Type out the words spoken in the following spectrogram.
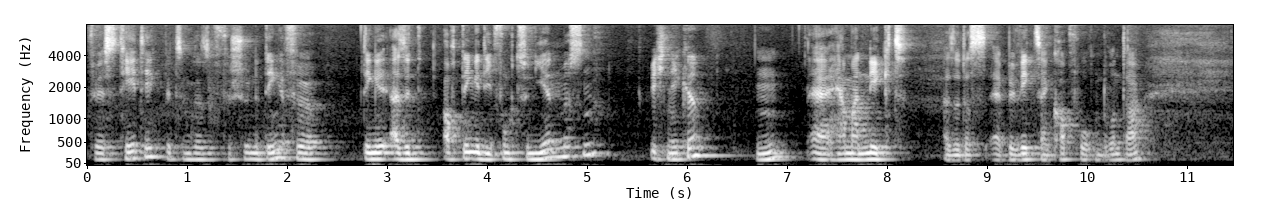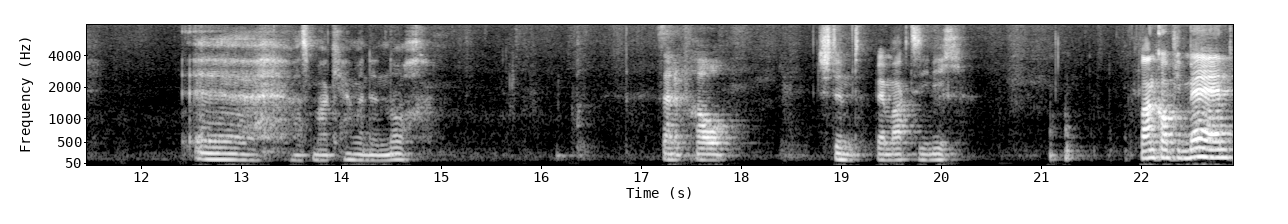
für Ästhetik, beziehungsweise für schöne Dinge, für Dinge, also auch Dinge, die funktionieren müssen. Ich nicke. Hm? Äh, Hermann nickt, also das, er bewegt seinen Kopf hoch und runter. Äh, was mag Hermann denn noch? Seine Frau. Stimmt, wer mag sie nicht? War ein Kompliment.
